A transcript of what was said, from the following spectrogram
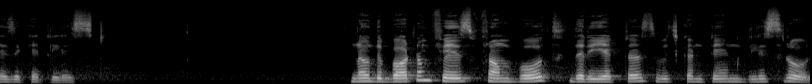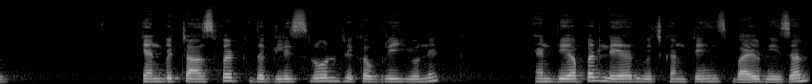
as a catalyst. Now the bottom phase from both the reactors which contain glycerol can be transferred to the glycerol recovery unit and the upper layer which contains biodiesel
